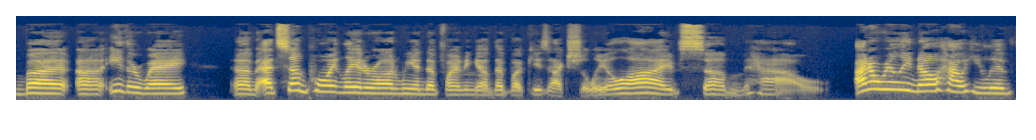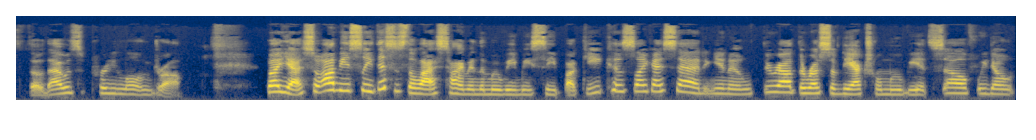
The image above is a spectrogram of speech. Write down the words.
But uh, either way, um, at some point later on, we end up finding out that Bucky's actually alive somehow. I don't really know how he lived, though. That was a pretty long drop. But yeah, so obviously this is the last time in the movie we see Bucky cuz like I said, you know, throughout the rest of the actual movie itself, we don't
